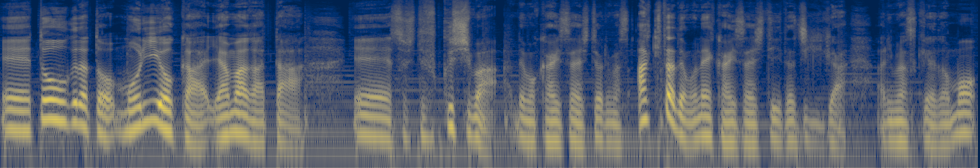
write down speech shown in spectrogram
えー、東北だと盛岡山形、えー、そして福島でも開催しております。秋田でもね開催していた時期がありますけれども、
